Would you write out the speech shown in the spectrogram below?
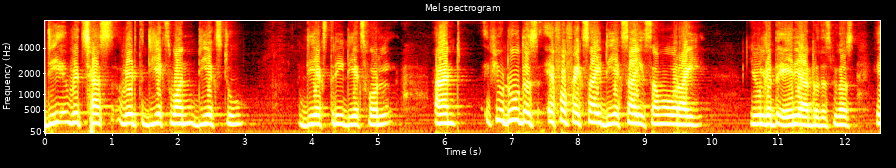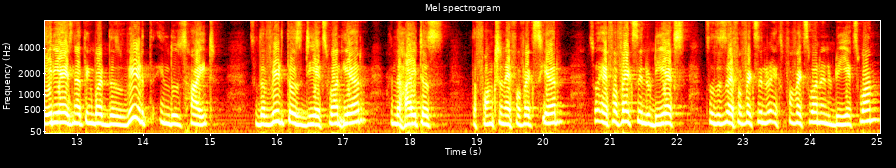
D which has width dx1, dx2, dx3, dx4 and if you do this f of x i dx i sum over i, you will get the area under this because area is nothing but this width in this height. So, the width is dx 1 here and the height is the function f of x here. So, f of x into dx. So, this is f of x into f of x 1 into dx 1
